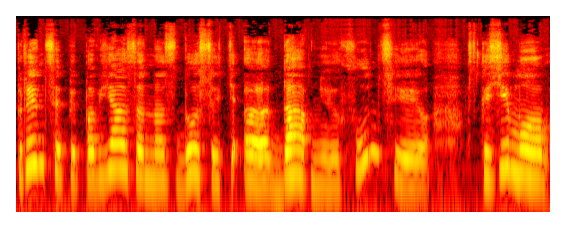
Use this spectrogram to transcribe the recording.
принципі, пов'язано з досить е, давньою функцією, скажімо,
